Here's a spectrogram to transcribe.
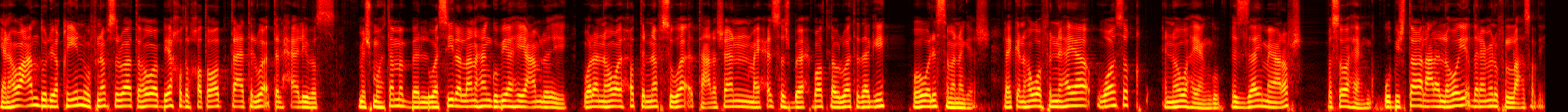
يعني هو عنده اليقين وفي نفس الوقت هو بياخد الخطوات بتاعه الوقت الحالي بس. مش مهتم بالوسيلة اللي أنا هنجو بيها هي عاملة إيه ولا إن هو يحط لنفسه وقت علشان ما يحسش بإحباط لو الوقت ده جه وهو لسه ما نجاش. لكن هو في النهاية واثق إن هو هينجو. إزاي؟ ما يعرفش بس هو هينجو. وبيشتغل على اللي هو يقدر يعمله في اللحظة دي.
